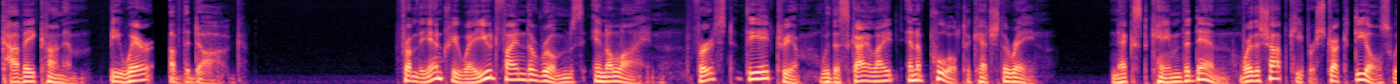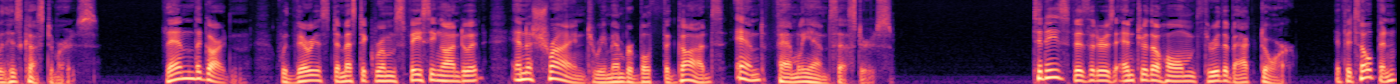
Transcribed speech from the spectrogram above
Cave Canem, Beware of the Dog. From the entryway, you'd find the rooms in a line. First, the atrium with a skylight and a pool to catch the rain. Next came the den, where the shopkeeper struck deals with his customers. Then the garden, with various domestic rooms facing onto it, and a shrine to remember both the gods and family ancestors. Today's visitors enter the home through the back door. If it's open,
